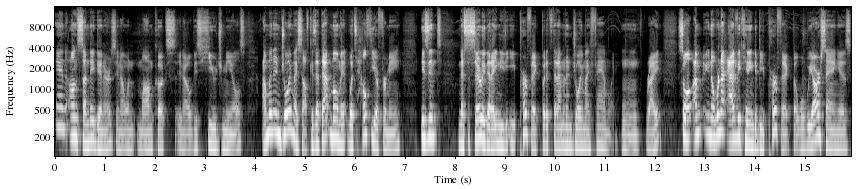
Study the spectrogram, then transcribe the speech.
And on Sunday dinners, you know, when mom cooks, you know, these huge meals, I'm going to enjoy myself because at that moment, what's healthier for me isn't necessarily that I need to eat perfect, but it's that I'm going to enjoy my family. Right. So I'm, you know, we're not advocating to be perfect, but what we are saying is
